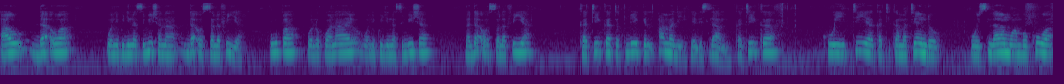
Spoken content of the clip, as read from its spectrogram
au da'wa wenye kujinasibisha na da'wa salafia. Pupa walokuwa nayo wenye kujinasibisha na da'wa salafia katika tatbiq al-amali lilislam katika kuitia katika matendo Uislamu ambokuwa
